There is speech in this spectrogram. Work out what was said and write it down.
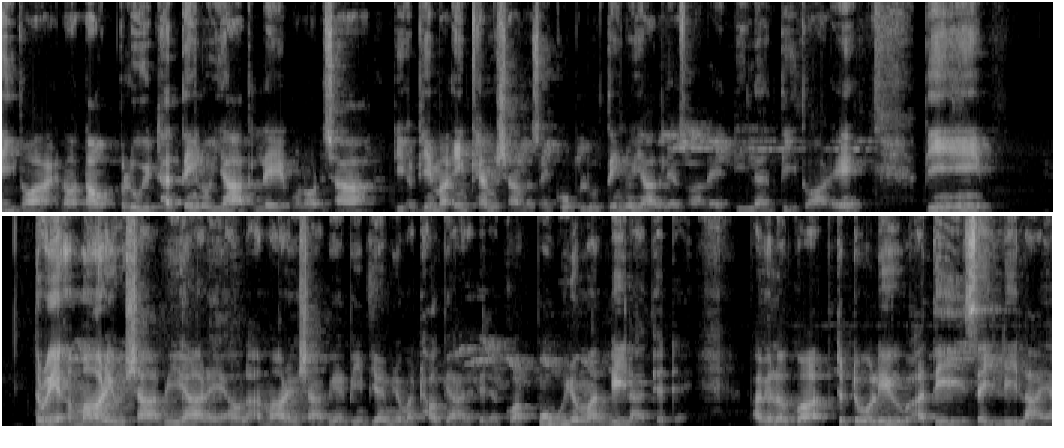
တည်သွားရတယ်เนาะနောက်ဘယ်လိုထပ်တင်လို့ရတယ်လဲပေါ့เนาะတခြားဒီအပြင်မှာ income ရှာမယ်ဆိုရင်ကိုဘယ်လိုတင်လို့ရတယ်လဲဆိုတာလည်းဒီလမ်းတည်သွားတယ်ပြီးရင်သူတို့ရဲ့အမားတွေကိုရှာပေးရတယ်ဟုတ်လားအမားတွေကိုရှာပေးရင်ပြင်ပြန်ပြီးတော့မှထောက်ပြရတယ်ဖြစ်တယ်ကိုကပို့ပြီးတော့မှလေ့လာဖြစ်တယ် ဘာဖြစ်လို့ကိုကတော်တော်လေးကိုအသေးစိတ်လေ့လာရ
